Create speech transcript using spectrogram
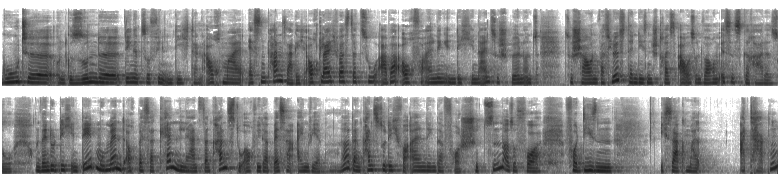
gute und gesunde Dinge zu finden, die ich dann auch mal essen kann, sage ich auch gleich was dazu, aber auch vor allen Dingen in dich hineinzuspüren und zu schauen, was löst denn diesen Stress aus und warum ist es gerade so? Und wenn du dich in dem Moment auch besser kennenlernst, dann kannst du auch wieder besser einwirken. Ne? Dann kannst du dich vor allen Dingen davor schützen, also vor, vor diesen, ich sag mal, Attacken,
